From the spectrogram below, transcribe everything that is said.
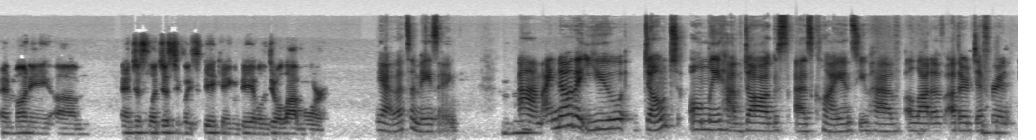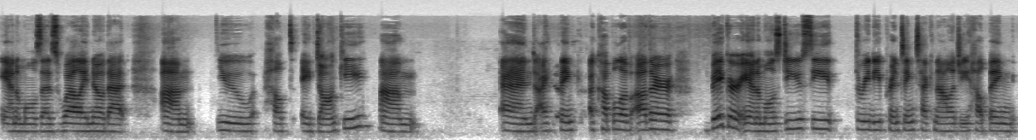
and money um, and just logistically speaking, be able to do a lot more. Yeah, that's amazing. Mm-hmm. Um, I know that you don't only have dogs as clients, you have a lot of other different mm-hmm. animals as well. I know that um, you helped a donkey, um, and I think a couple of other bigger animals. Do you see 3D printing technology helping,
